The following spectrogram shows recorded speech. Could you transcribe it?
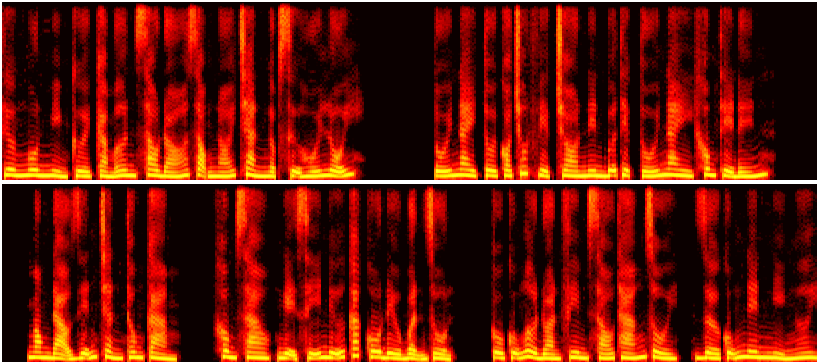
Thương ngôn mỉm cười cảm ơn sau đó giọng nói tràn ngập sự hối lỗi. Tối nay tôi có chút việc cho nên bữa tiệc tối nay không thể đến. Mong đạo diễn Trần thông cảm. Không sao, nghệ sĩ nữ các cô đều bận rộn. Cô cũng ở đoàn phim 6 tháng rồi, giờ cũng nên nghỉ ngơi.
